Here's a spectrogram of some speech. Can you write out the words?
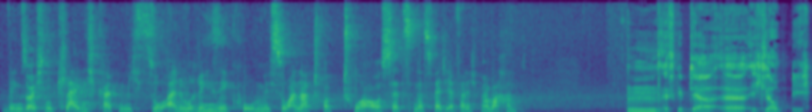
wegen solchen Kleinigkeiten mich so einem Risiko, mich so einer Tortur aussetzen. Das werde ich einfach nicht mehr machen. Hm, es gibt ja, äh, ich glaube, ich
